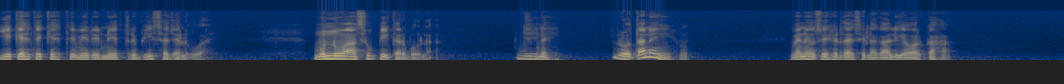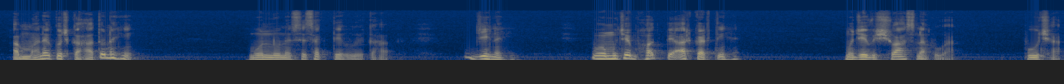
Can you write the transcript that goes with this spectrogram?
ये कहते कहते मेरे नेत्र भी सजल हुआ है। मुन्नू आँसू पीकर बोला, जी नहीं, रोता नहीं हूँ। मैंने उसे हृदय से लगा लिया और कहा अम्मा ने कुछ कहा तो नहीं? मुन्नू ने सिसकते हुए कहा, जी नहीं, वो मुझे बहुत प्यार करती हैं। मुझे विश्वास न हुआ। पूछा,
